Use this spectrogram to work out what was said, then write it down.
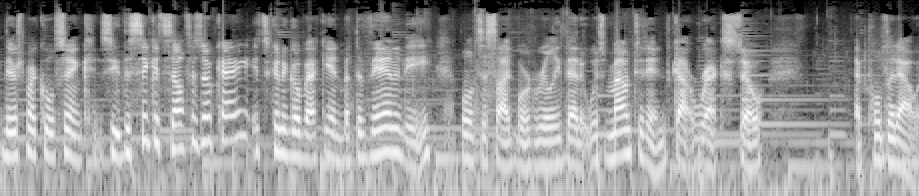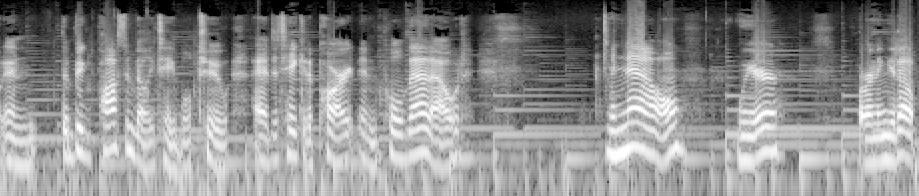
there's my cool sink. See, the sink itself is okay. It's going to go back in, but the vanity, well, it's a sideboard really, that it was mounted in got wrecked, so I pulled it out. And the big possum belly table, too. I had to take it apart and pull that out. And now we're burning it up.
